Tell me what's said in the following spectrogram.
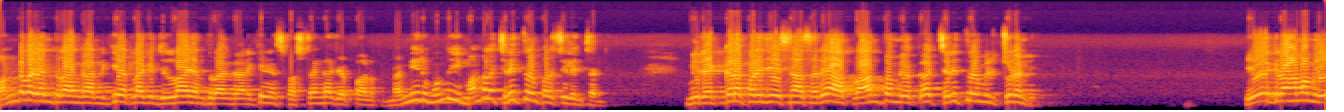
మండల యంత్రాంగానికి అట్లాగే జిల్లా యంత్రాంగానికి నేను స్పష్టంగా చెప్పాలనుకుంటున్నాను మీరు ముందు ఈ మండల చరిత్రను పరిశీలించండి. మీరు ఎక్కడ పని చేసినా సరే ఆ ప్రాంతం యొక్క చరిత్ర మీరు చూడండి. ఏ గ్రామం ఏ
